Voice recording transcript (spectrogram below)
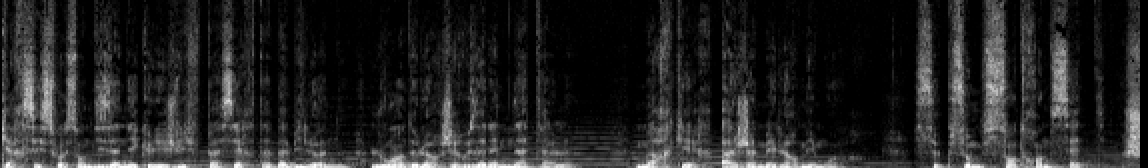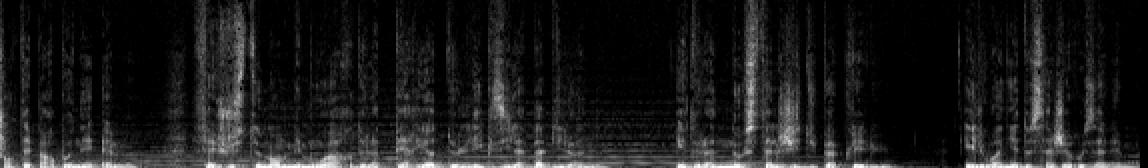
Car ces 70 années que les juifs passèrent à Babylone, loin de leur Jérusalem natale, marquèrent à jamais leur mémoire. Ce psaume 137, chanté par Bonnet M, fait justement mémoire de la période de l'exil à Babylone et de la nostalgie du peuple élu, éloigné de sa Jérusalem.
